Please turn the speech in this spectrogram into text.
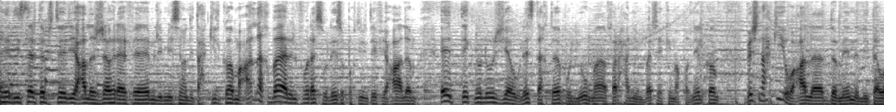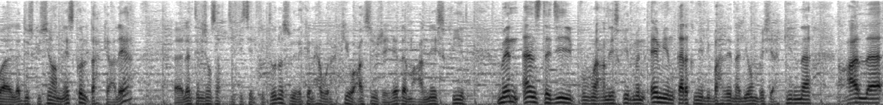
هذه Start-up Story على الجوهرة أف إم l'émission اللي تحكي لكم على أخبار الفرص و les opportunités في عالم التكنولوجيا ولي أب. واليوم فرحانين برشا كما قلنا لكم باش نحكيو على ال domaine اللي توا la discussion الناس الكل تحكي عليها. ال intelligence artificielle في تونس وإذا كان نحاول نحكيو على ال sujet هذا ما عندناش خير من InstaDeep وما عندناش خير من أمين قرقني اللي بحضرنا اليوم باش يحكي لنا على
